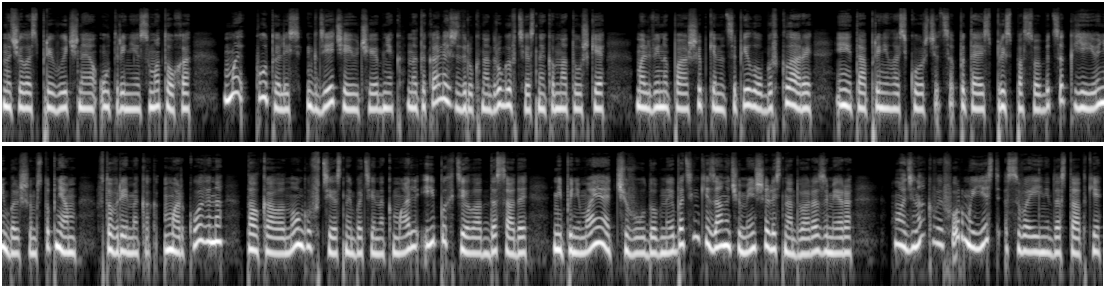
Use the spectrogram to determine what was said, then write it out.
Началась привычная утренняя суматоха. Мы путались, где чей учебник, натыкались друг на друга в тесной комнатушке — Мальвина по ошибке нацепила обувь Клары, и та принялась корчиться, пытаясь приспособиться к ее небольшим ступням, в то время как Марковина толкала ногу в тесный ботинок Маль и пыхтела от досады, не понимая, отчего удобные ботинки за ночь уменьшились на два размера. У одинаковой формы есть свои недостатки.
